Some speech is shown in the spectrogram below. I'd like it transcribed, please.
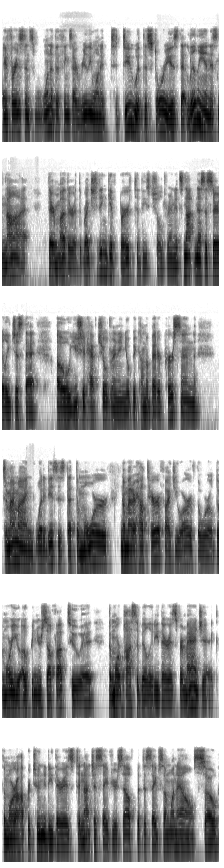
And for instance one of the things i really wanted to do with this story is that lillian is not their mother right? She didn't give birth to these children. It's not necessarily just that oh you should have children and you'll become a better person. To my mind, what it is is that the more, no matter how terrified you are of the world, the more you open yourself up to it, the more possibility there is for magic, the more opportunity there is to not just save yourself, but to save someone else. So,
